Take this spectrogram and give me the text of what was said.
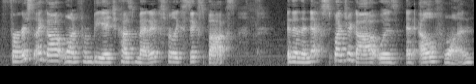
First, I got one from BH Cosmetics for like six bucks. And then the next sponge I got was an e.l.f. one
